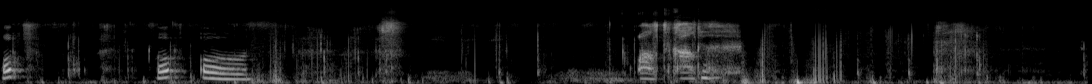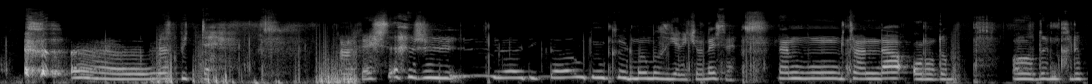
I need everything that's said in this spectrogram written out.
Hop. Hop on. Altı kaldı. Biraz bitti. Arkadaşlar birazcık daha odun kırmamız gerekiyor. Neyse. Ben bir tane daha odun, odun kırıp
